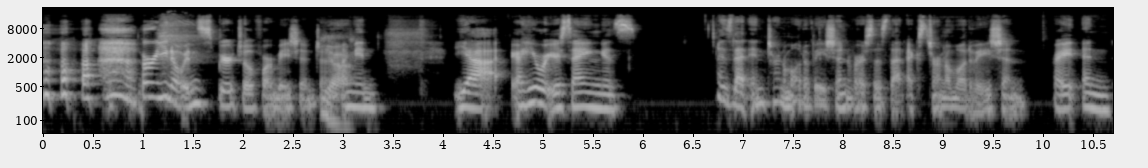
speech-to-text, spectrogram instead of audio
or you know in spiritual formation. Yeah. I mean, yeah, I hear what you're saying is is that internal motivation versus that external motivation, right? And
